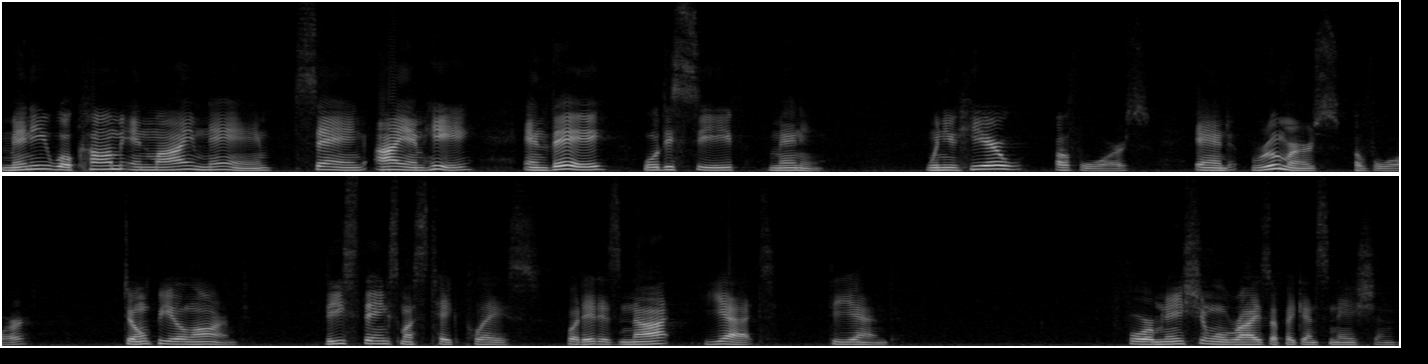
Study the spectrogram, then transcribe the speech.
Many will come in my name, saying, I am he, and they will deceive many. When you hear of wars and rumors of war, don't be alarmed. These things must take place, but it is not yet the end for nation will rise up against nation,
